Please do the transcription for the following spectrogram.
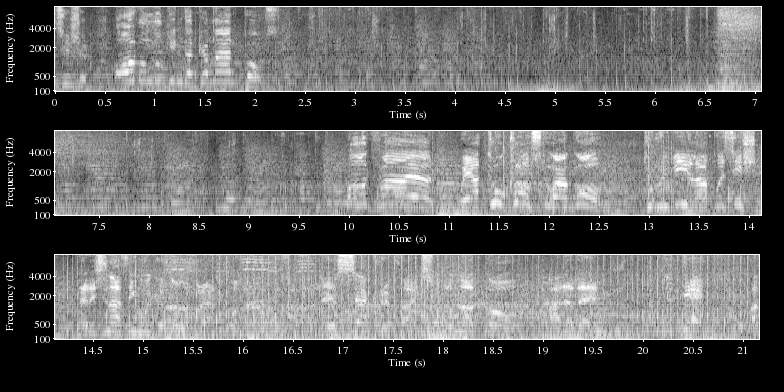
position, overlooking the command post. Hold fire! We are too close to our goal to reveal our position. There is nothing we can do for our comrades. Their sacrifice will not go unavenged. The death of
